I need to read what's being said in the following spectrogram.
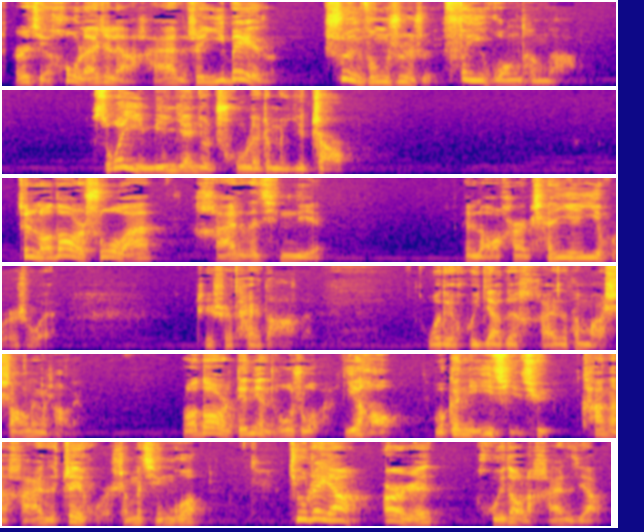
而且后来这俩孩子这一辈子顺风顺水，飞黄腾达，所以民间就出了这么一招。这老道士说完，孩子他亲爹，这老汉沉吟一会儿说呀：“这事太大了，我得回家跟孩子他妈商量商量。”老道士点点头说：“也好，我跟你一起去看看孩子这会儿什么情况。”就这样，二人回到了孩子家。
